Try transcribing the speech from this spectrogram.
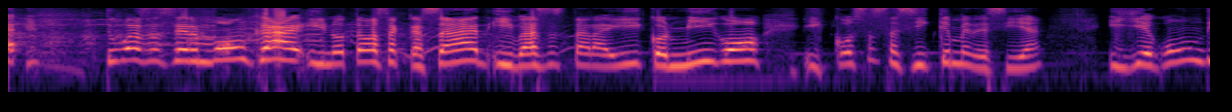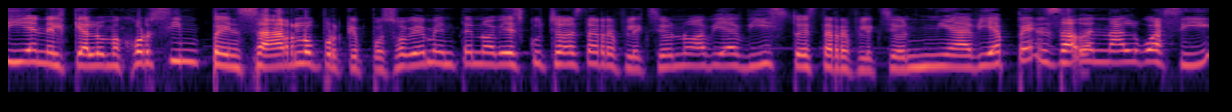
tú vas a ser monja y no te vas a casar y vas a estar ahí conmigo y cosas así que me decía. Y llegó un día en el que a lo mejor sin pensarlo, porque pues obviamente no había escuchado esta reflexión, no había visto esta reflexión, ni había pensado en algo así,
